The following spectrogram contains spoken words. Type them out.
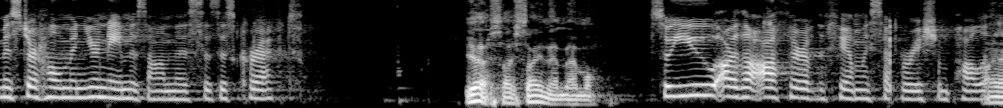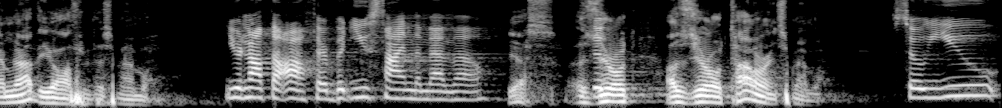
Mr. Homan, your name is on this. Is this correct? Yes, I signed that memo. So you are the author of the family separation policy? I am not the author of this memo. You're not the author, but you signed the memo. Yes, a zero, a zero tolerance memo. So you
